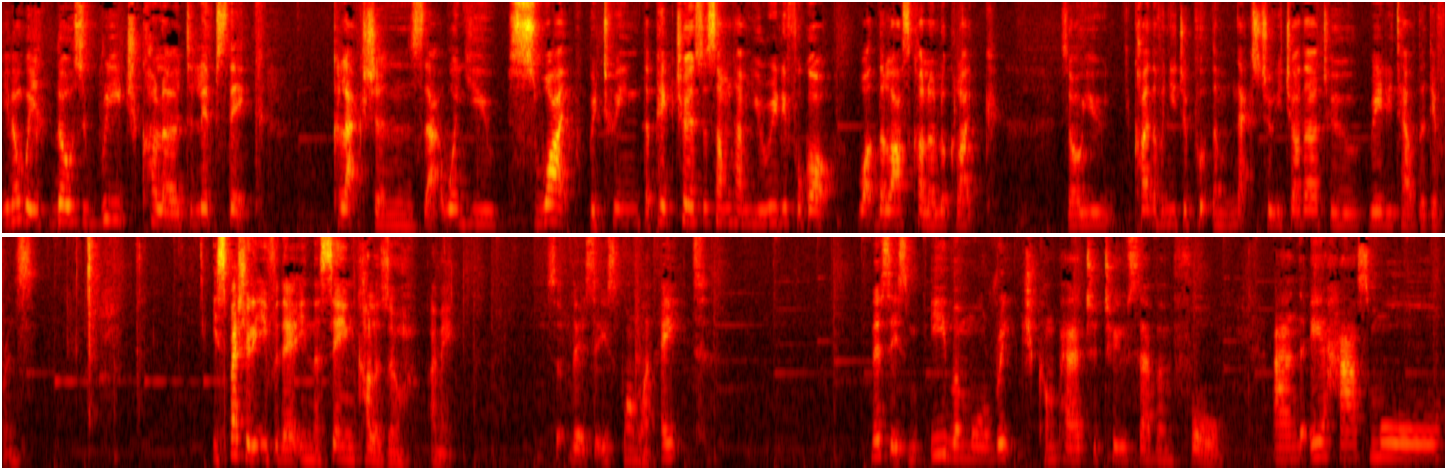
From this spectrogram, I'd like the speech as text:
you know with those rich colored lipstick collections that when you swipe between the pictures sometimes you really forgot what the last color looked like. So you kind of need to put them next to each other to really tell the difference. Especially if they're in the same color zone, I mean. So this is 118. This is even more rich compared to 274 and it has more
